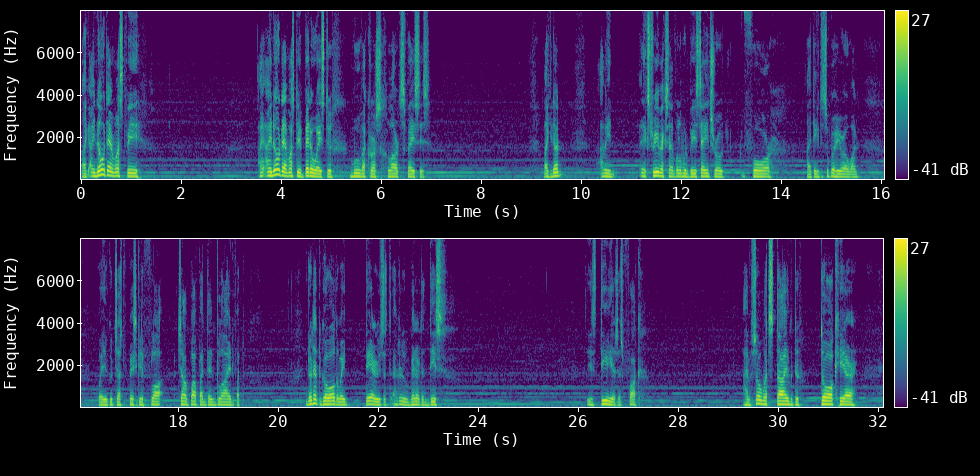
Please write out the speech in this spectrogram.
Like, I know there must be... I, I know there must be better ways to move across large spaces. Like, you don't... I mean, an extreme example would be Saints Row 4, I think the superhero one, where you could just basically jump up and then glide, but you don't have to go all the way there, you just have to do better than this. It's tedious as fuck. I have so much time to talk here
